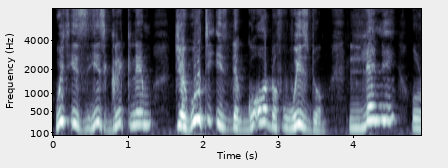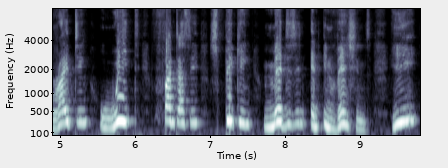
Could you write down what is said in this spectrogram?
which is his Greek name, Jehuti is the god of wisdom, learning, writing, wit, fantasy, speaking, medicine, and inventions. He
